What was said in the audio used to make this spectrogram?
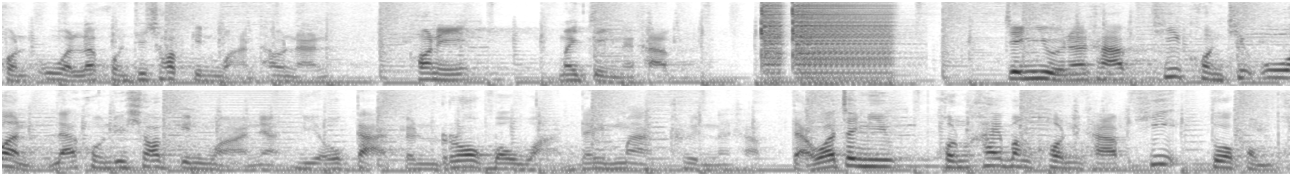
คนอ้วนและคนที่ชอบกินหวานเท่านั้น ข้อนี้ไม่จริงนะครับ จริงอยู่นะครับที่คนที่อ้วนและคนที่ชอบกินหวานเนี่ยมีโอกาสเป็นโรคเบาหวานได้มากขึ้นนะครับแต่ว่าจะมีคนไข้บางคนครับที่ตัวผ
